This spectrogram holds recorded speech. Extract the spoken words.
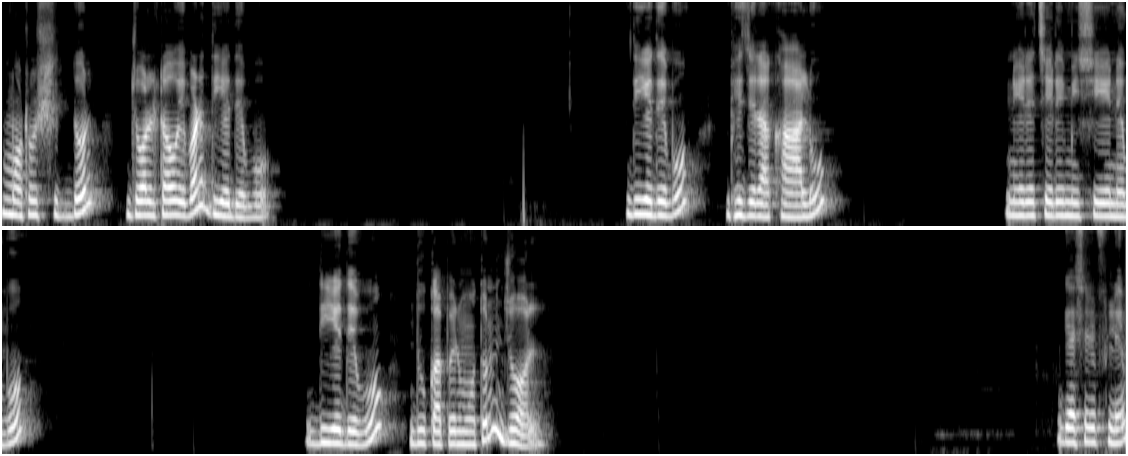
মটর সিদ্ধর জলটাও এবার দিয়ে দেব। দিয়ে দেব ভেজে রাখা আলু। নেড়ে চেড়ে মিশিয়ে নেব। দিয়ে দেব দু কাপের মতন জল। গ্যাসের ফ্লেম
